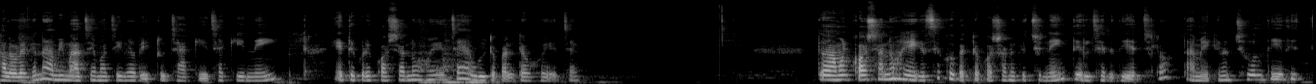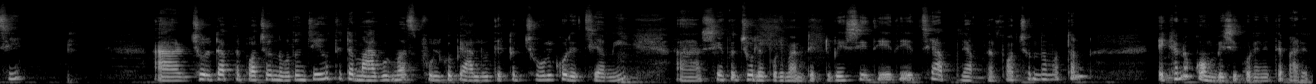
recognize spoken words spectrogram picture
ভালো লাগে না। আমি মাঝে মাঝে এইভাবে একটু ঝাঁকিয়ে ঝাঁকিয়ে নেই। এতে করে কষানো হয়ে যায় উল্টো পাল্টাও হয়ে যায়। তো আমার কষানো হয়ে গেছে, খুব একটা কষানো কিছু নেই, তেল ছেড়ে দিয়েছিল। তো আমি এখানে ঝোল দিয়ে দিচ্ছি। আর ঝোলটা আপনার পছন্দ মতন, যেহেতু এটা মাগুর মাছ, ফুলকপি, আলু দিয়ে একটা ঝোল করেছি আমি সেহেতু ঝোলের পরিমাণটা একটু বেশি দিয়ে দিয়েছি, আপনি আপনার পছন্দ মতন এখানেও কম বেশি করে নিতে পারেন।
